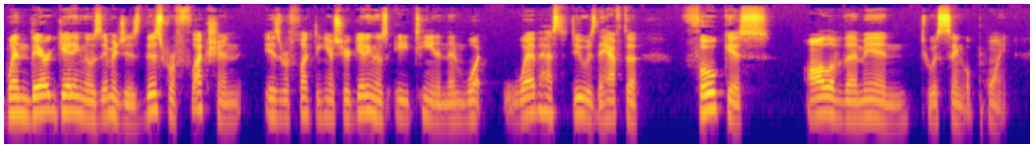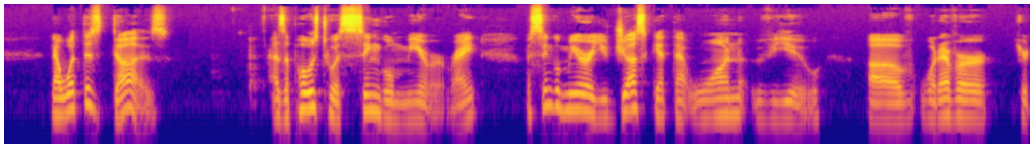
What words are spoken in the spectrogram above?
when they're getting those images, this reflection is reflecting here. So you're getting those 18. And then what Webb has to do is they have to focus all of them in to a single point. Now, what this does, as opposed to a single mirror, right? A single mirror, you just get that one view of whatever your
